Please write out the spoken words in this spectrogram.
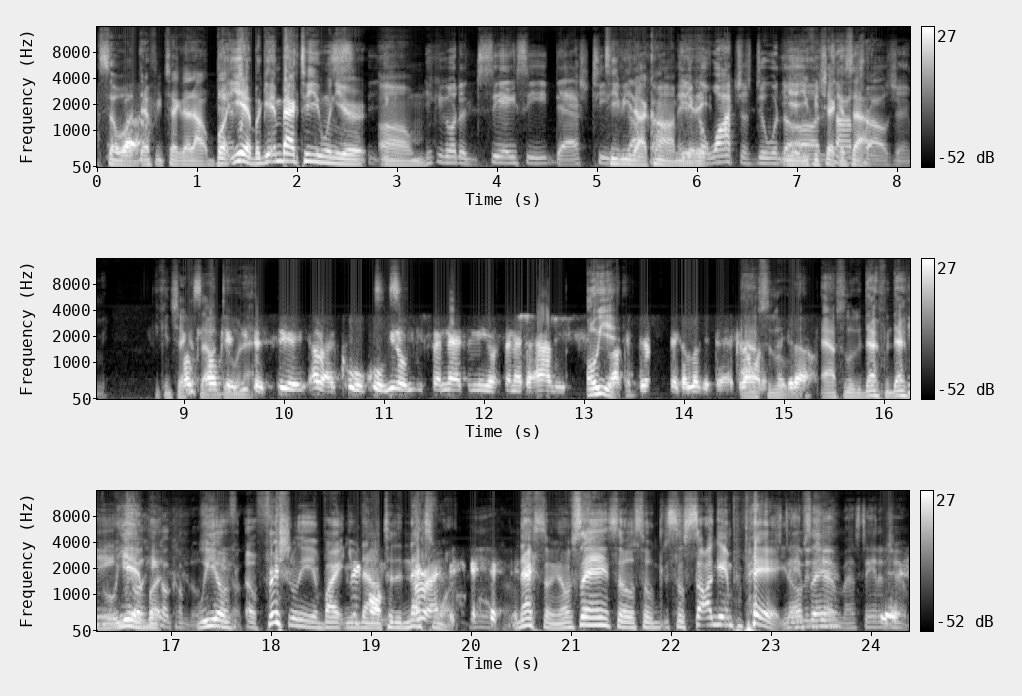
So uh, Wow. definitely check that out. But yeah, but getting back to you when you're You, um you can go to cac-tv.com TV.com, and yeah, you can watch us doing the, yeah, you uh, can check time us out. trials, Jamie. You can check us okay, out okay. doing You that. said see. All right, cool, cool. You know, you can send that to me or send that to Ali. Oh yeah. So I can definitely take a look at that because I check Absolutely, it out. absolutely, definitely, definitely. He- he yeah, gonna- but come to us. we He are officially inviting you Sleep down on to the next All one. Next one, you know what I'm saying? So, so, so start getting prepared. You know what I'm saying? gym, man. Stay in the gym.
